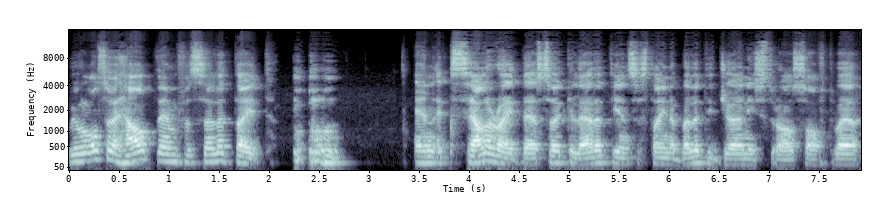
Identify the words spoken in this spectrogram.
We will also help them facilitate and accelerate their circularity and sustainability journeys through our software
